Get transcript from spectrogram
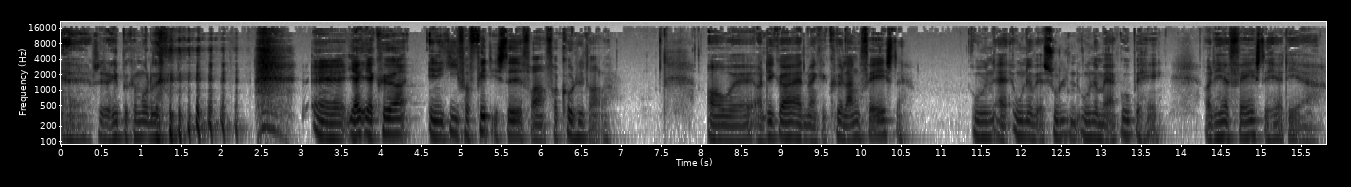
Øh, så det er helt bekymret ud. øh, jeg, jeg kører energi fra fedt i stedet fra, fra kulhydrater. Og, øh, og det gør, at man kan køre lang faste, uden at, uden at være sulten, uden at mærke ubehag. Og det her faste her, det er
